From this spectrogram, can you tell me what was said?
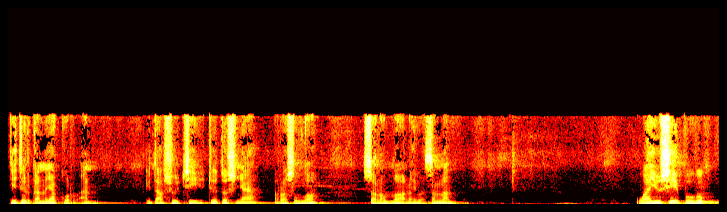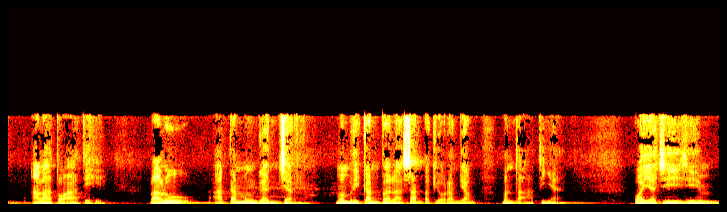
Diturunkannya Quran. Kitab suci diutusnya Rasulullah Sallallahu Alaihi Wasallam. Wa yusibuhum ala taatihi. Lalu akan mengganjar, memberikan balasan bagi orang yang mentaatinya. Wa yajizihim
